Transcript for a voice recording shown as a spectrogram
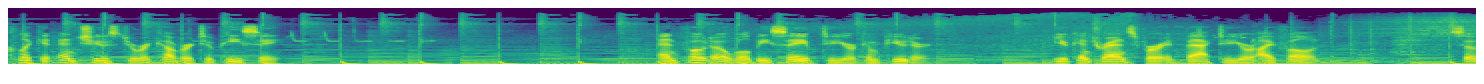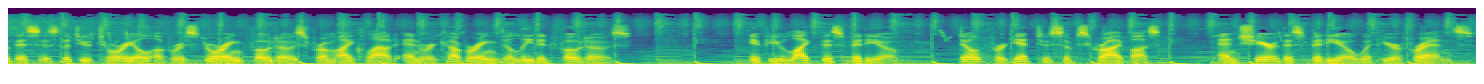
Click it and choose to recover to PC. And photo will be saved to your computer. You can transfer it back to your iPhone. So this is the tutorial of restoring photos from iCloud and recovering deleted photos. If you like this video, don't forget to subscribe us, and share this video with your friends.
